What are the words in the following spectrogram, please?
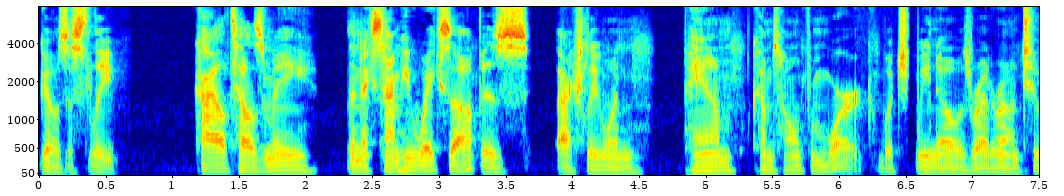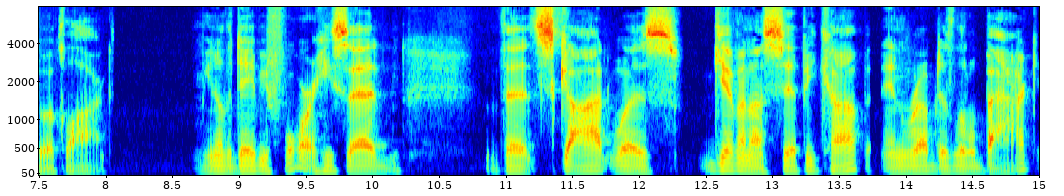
goes to sleep. Kyle tells me the next time he wakes up is actually when Pam comes home from work, which we know is right around two o'clock. You know, the day before, he said that Scott was given a sippy cup and rubbed his little back.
